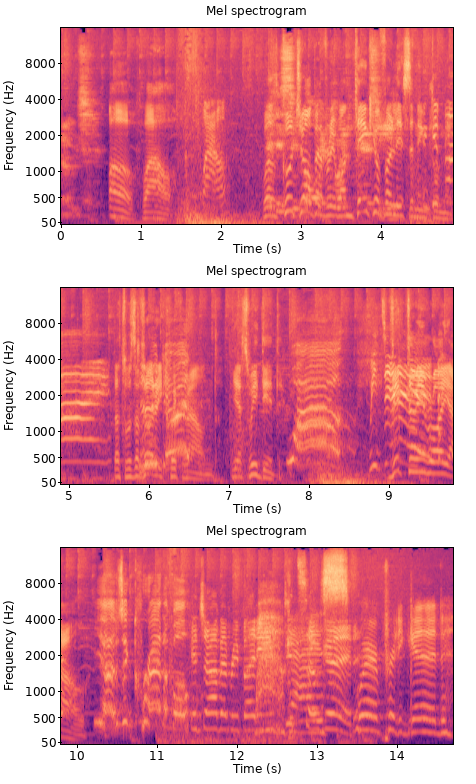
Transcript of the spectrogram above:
vote. Oh, wow. Wow. Well, good job, everyone. Thank you for energy. listening to me. Goodbye. That was a Did very quick it? round. Yes, we did. Wow. We did Victory it. Royale. Yeah, it was incredible. Good job, everybody. you did Guys, so good. we're pretty good.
